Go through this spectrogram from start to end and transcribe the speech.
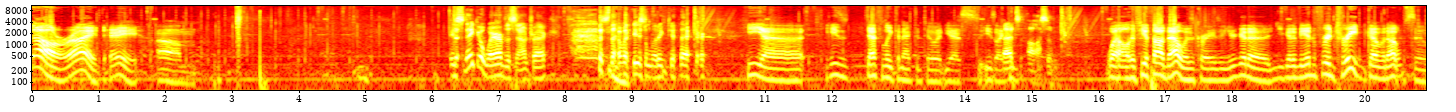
All right. Hey. Um. Is Snake aware of the soundtrack? Is that what he's alluding to there? He uh. He's definitely connected to it. Yes, he's like. That's awesome. Well, if you thought that was crazy, you're gonna you're gonna be in for a treat coming up soon.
